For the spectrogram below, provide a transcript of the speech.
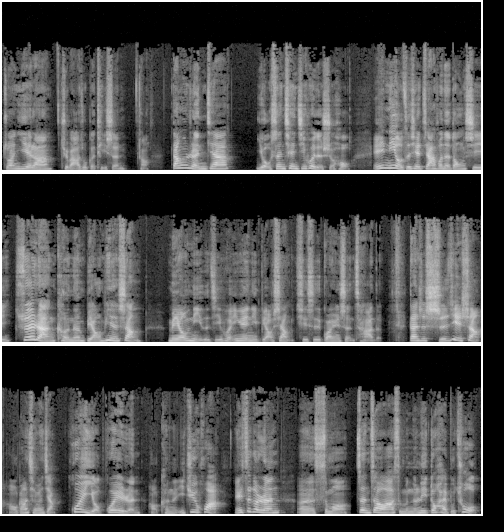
专业啦，去把它做个提升，好。当人家有升迁机会的时候，诶，你有这些加分的东西，虽然可能表面上没有你的机会，因为你表象其实官运是很差的，但是实际上，我刚刚前面讲会有贵人，好，可能一句话，诶，这个人，呃，什么证照啊，什么能力都还不错，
